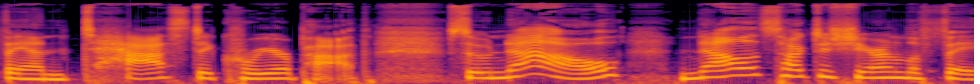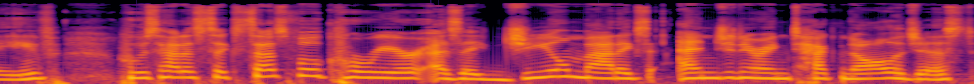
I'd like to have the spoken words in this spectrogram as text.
fantastic career path. So now, now let's talk to Sharon Lefebvre, who's had a successful career as a geomatics engineering technologist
